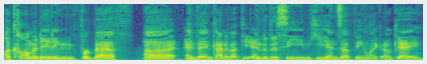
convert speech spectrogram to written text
accommodating for Beth. Uh, and then, kind of at the end of the scene, he ends up being like, okay,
